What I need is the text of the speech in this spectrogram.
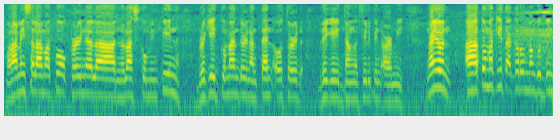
maraming salamat po Colonel uh, Nolasco Mimpin, Brigade Commander ng 1003rd Brigade ng Philippine Army. Ngayon, uh, ito makita karon manggod din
